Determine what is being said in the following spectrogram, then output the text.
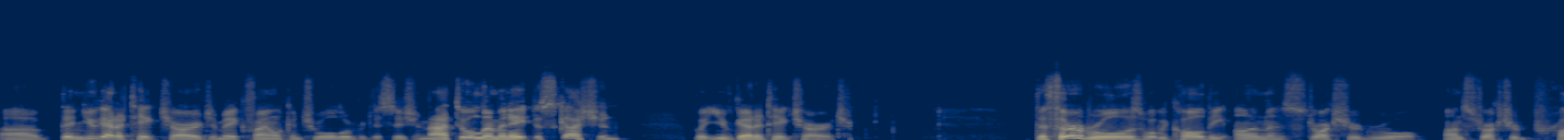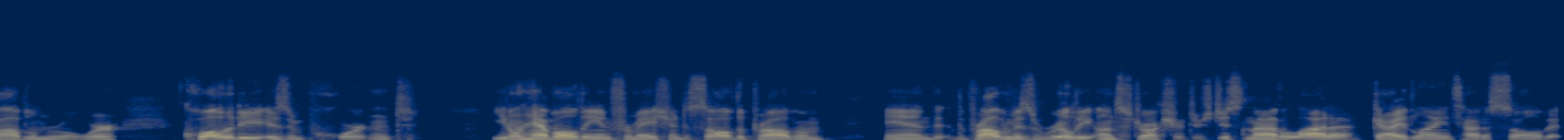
uh, then you got to take charge and make final control over decision. Not to eliminate discussion, but you've got to take charge. The third rule is what we call the unstructured rule, unstructured problem rule, where quality is important. You don't have all the information to solve the problem, and the problem is really unstructured. There's just not a lot of guidelines how to solve it.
